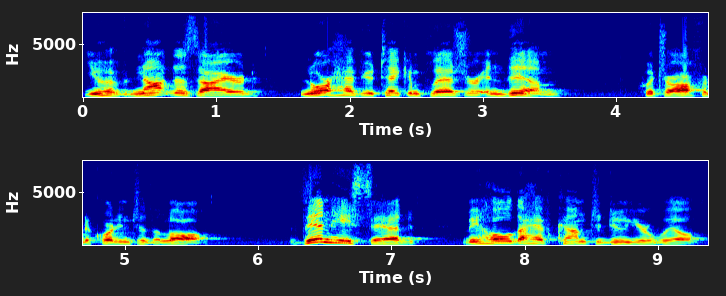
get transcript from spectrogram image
you have not desired, nor have you taken pleasure in them, which are offered according to the law. Then he said, Behold, I have come to do your will.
